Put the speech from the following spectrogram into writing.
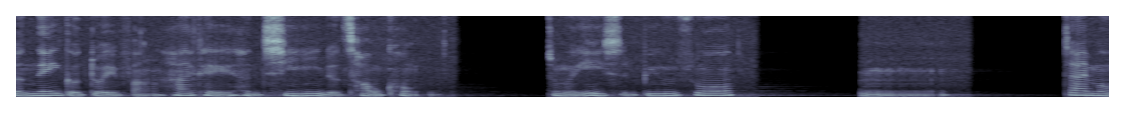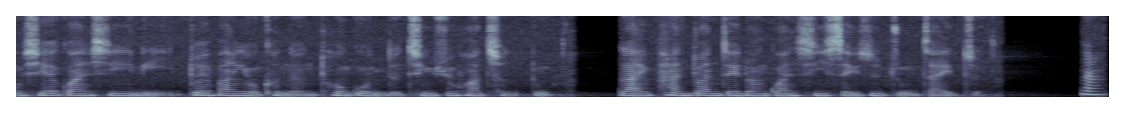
的那个对方，他可以很轻易的操控，什么意思？比如说，嗯，在某些关系里，对方有可能透过你的情绪化程度来判断这段关系谁是主宰者。那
